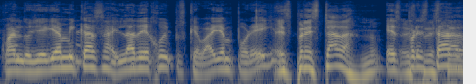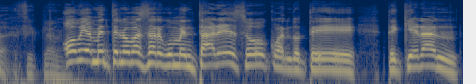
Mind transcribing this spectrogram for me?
Cuando llegue a mi casa, ahí la dejo y pues que vayan por ella. Es prestada, ¿no? Es prestada. Sí, claro. Obviamente no vas a argumentar eso cuando te, te quieran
